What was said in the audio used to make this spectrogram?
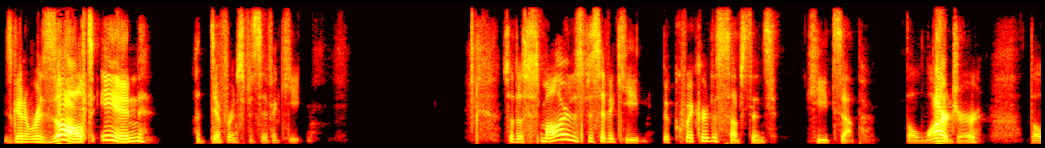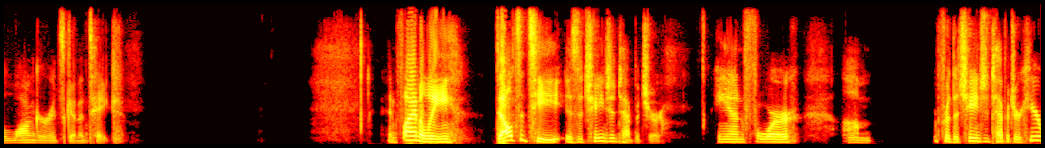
is going to result in a different specific heat. So the smaller the specific heat, the quicker the substance heats up. The larger, the longer it's going to take. And finally, delta T is a change in temperature. And for um, for the change in temperature here,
